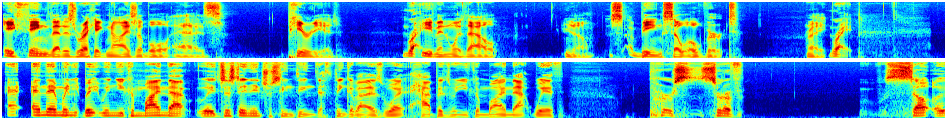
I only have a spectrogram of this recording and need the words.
a thing that is recognizable as period, right. even without you know being so overt. Right. Right. And then when you but when you combine that, it's just an interesting thing to think about is what happens when you combine that with per, sort of so, uh,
